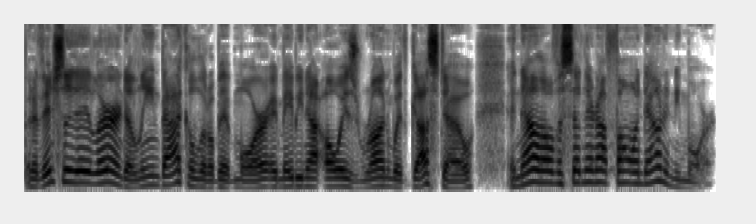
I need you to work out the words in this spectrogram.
But eventually they learn to lean back a little bit more and maybe not always run with gusto. And now all of a sudden they're not falling down anymore.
